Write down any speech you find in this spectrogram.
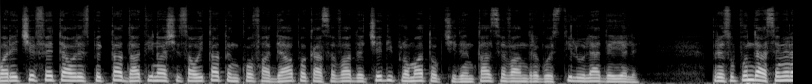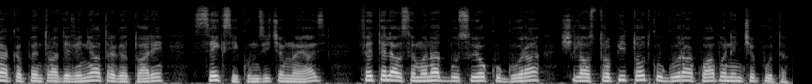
Oare ce fete au respectat datina și s-au uitat în cofa de apă ca să vadă ce diplomat occidental se va îndrăgosti lulea de ele? Presupun de asemenea că pentru a deveni atrăgătoare, sexy, cum zicem noi azi, fetele au semănat busuioc cu gura și l-au stropit tot cu gura cu apă neîncepută.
